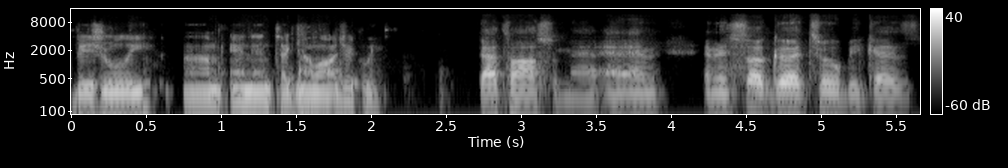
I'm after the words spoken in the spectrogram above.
visually um, and then technologically. That's awesome, man, and and it's so good too because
